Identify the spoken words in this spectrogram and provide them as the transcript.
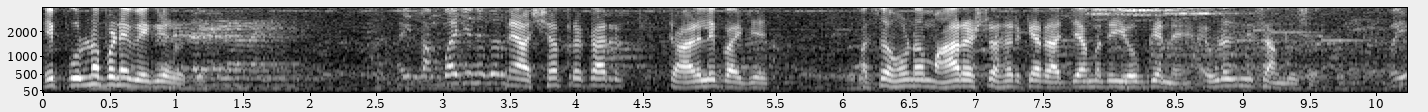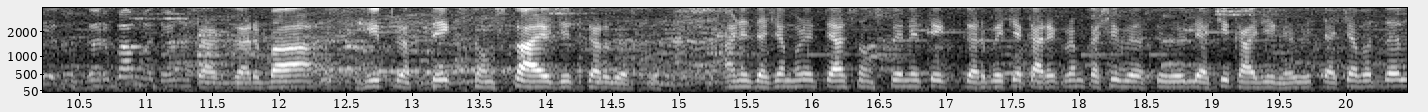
हे पूर्णपणे वेगळे होते. अशा प्रकार टाळले पाहिजेत. असं होणं महाराष्ट्रासारख्या राज्यामध्ये योग्य नाही एवढंच मी सांगू शकतो. ग- गरबा ही प्रत्येक संस्था आयोजित करत असते. आणि त्याच्यामुळे त्या संस्थेने ते गरबेचे कार्यक्रम कसे व्यवस्थित होईल याची काळजी घ्यावी. त्याच्याबद्दल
